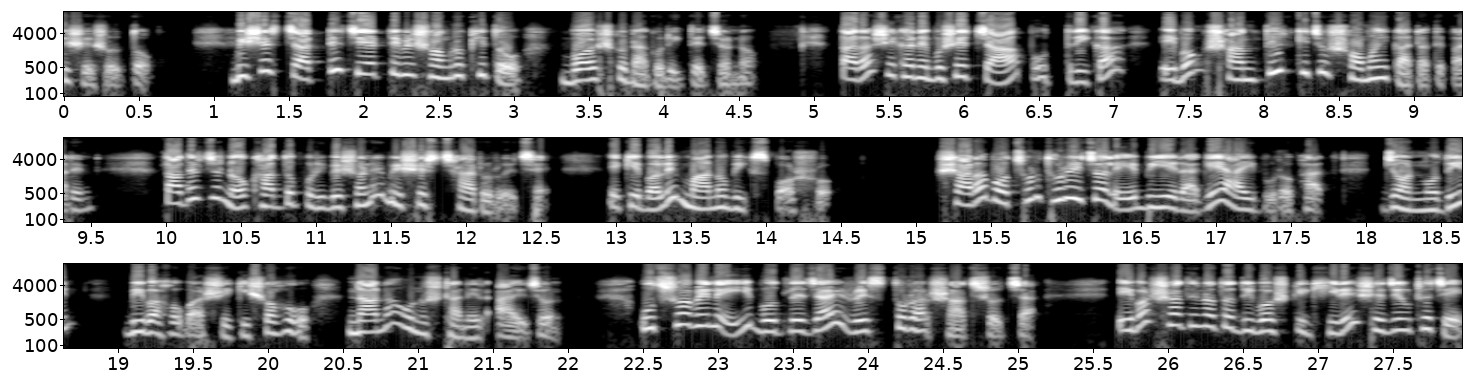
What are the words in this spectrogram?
বিশেষ উদ্যোগ বিশেষ চারটে চেয়ার টেবিল সংরক্ষিত বয়স্ক নাগরিকদের জন্য। তারা সেখানে বসে চা, পত্রিকা এবং শান্তির কিছু সময় কাটাতে পারেন। তাদের জন্য খাদ্য পরিবেশনে বিশেষ ছাড়ও রয়েছে। একে বলে মানবিক স্পর্শ। সারা বছর ধরেই চলে বিয়ের আগে আইবুড়ো ভাত, জন্মদিন, বিবাহবার্ষিকী সহ নানা অনুষ্ঠানের আয়োজন। উৎসব এলেই বদলে যায় রেস্তোরাঁর সাজসজ্জা। এবার স্বাধীনতা দিবসকে ঘিরে সেজে উঠেছে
